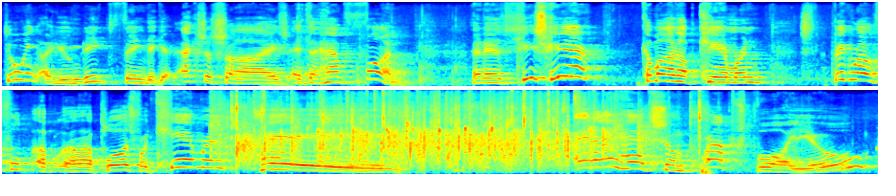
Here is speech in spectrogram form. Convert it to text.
doing a unique thing to get exercise and to have fun. And as he's here, come on up, Cameron. Big round of uh, applause for Cameron Hayes. And I had some props for you.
